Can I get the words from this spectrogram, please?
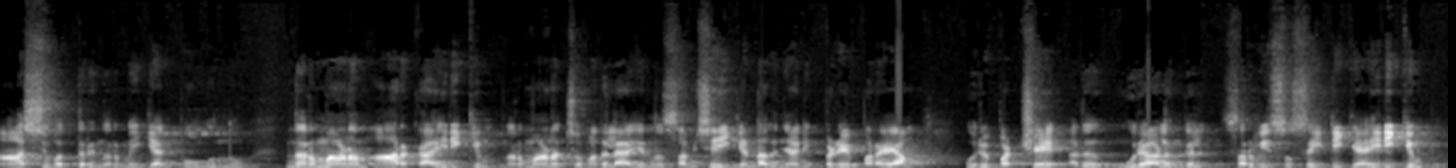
ആശുപത്രി നിർമ്മിക്കാൻ പോകുന്നു. നിർമ്മാണം ആർക്കായിരിക്കും? നിർമ്മാണ ചുമതല എന്ന് സംശയിക്കേണ്ടത് ഞാൻ ഇപ്പോഴേ പറയാം. ഒരു പക്ഷേ അത് ഊരാളുങ്കൽ സർവീസ് സൊസൈറ്റിക്കായിരിക്കും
